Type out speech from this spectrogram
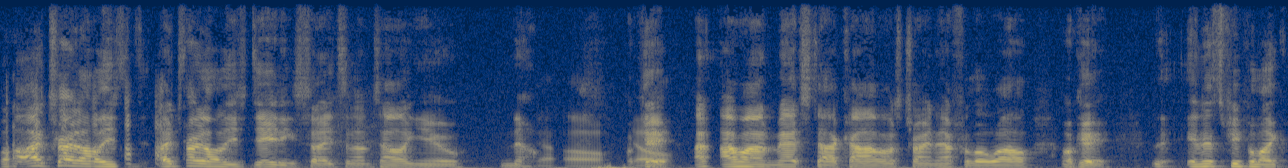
Well, I tried all these. I tried all these dating sites, and I'm telling you, no. No, oh, Okay, no. I, I'm on Match.com. I was trying that for a little while. Okay, and it's people like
